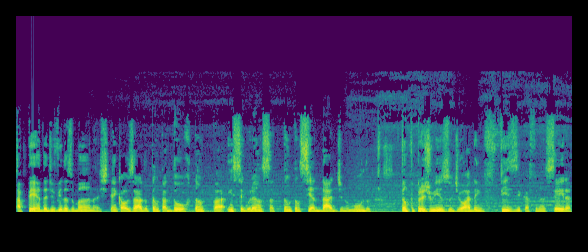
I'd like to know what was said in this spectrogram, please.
a perda de vidas humanas, tem causado tanta dor, tanta insegurança, tanta ansiedade no mundo, tanto prejuízo de ordem física, financeira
